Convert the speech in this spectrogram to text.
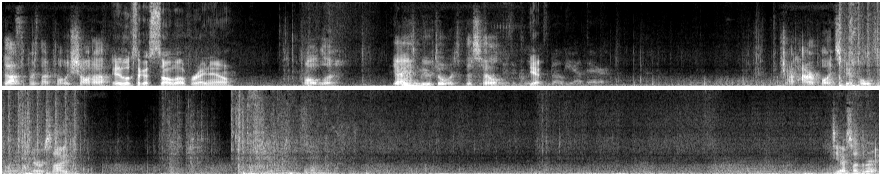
That's the person I probably shot at. It looks like a solo for right now. Probably. Yeah, he's moved over to this hill. There's a clueless Yep. bogey out there. Shot hammer points, spear bullets coming up on the other side. You're in the chamber. He outside the ring?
